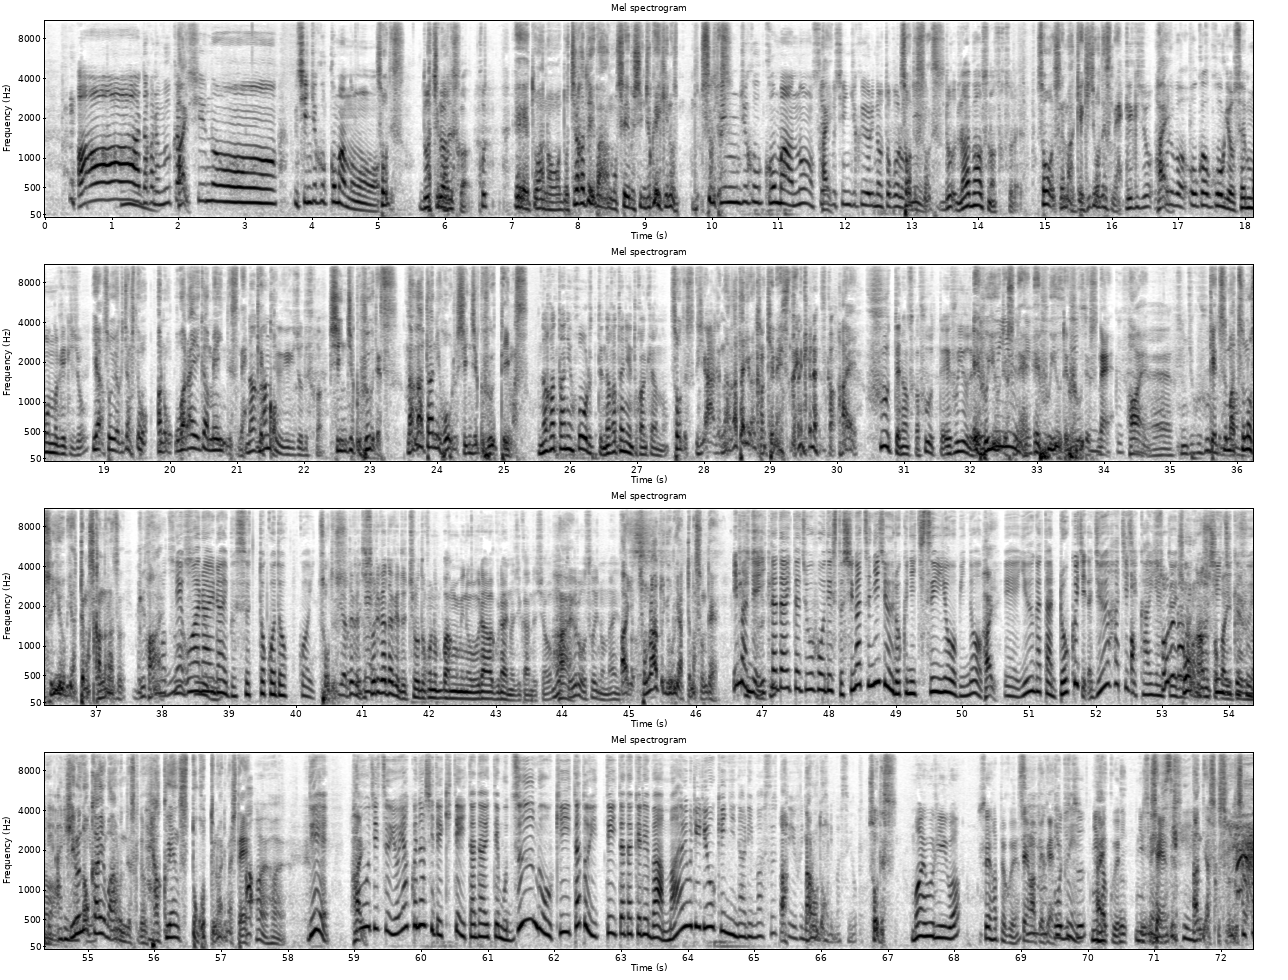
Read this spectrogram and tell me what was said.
ああ、だから昔の新宿コマの、そうです。どっち側ですか？こえっ、と、あの、どちらかといえば、もう、西武新宿駅のすぐです。新宿コマの西武新宿寄りのところに、そうですそうですライブハウスなんですかそれ。そうですね。まあ劇場ですね。劇場、はいそれは大川工業専門の劇場？いや、そういうわけじゃなくても、あの、お笑いがメインですね。な結構なんていう劇場ですか？新宿風です。長谷ホール新宿風って言います。長谷ホールって長谷園と関係あるの？そうです。いや、長谷は関係ないですね。関係ないですか？はい。風ってなんですか？風って？FU で？FU ですね。FU で風ですねはい。えー新宿風月末の水曜日やってます、必ず。月末はい。ね、お笑いライブすっとこどっこい。そうですいや。だけどそれがだけどちょうどこの番組の裏ぐらいの時間でしょ？もっと夜遅いのないんですか、その後夜やってますんで。今ね、いただいた情報ですと、4月26日水曜日の、はいえー夕方6時だ、18時開演というのが新宿風でありますよ。昼の会もあるんですけど、100円すっとこっていうのがありまして。はいはいで、はい当日予約なしで来ていただいても、ズームを聞いたと言っていただければ、前売り料金になりますっていうふうにあなるほどありますよ。そうです。前売りは？1800円？1800円。当日200円、はい。に2000円2000円。なんで安くするんですか？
